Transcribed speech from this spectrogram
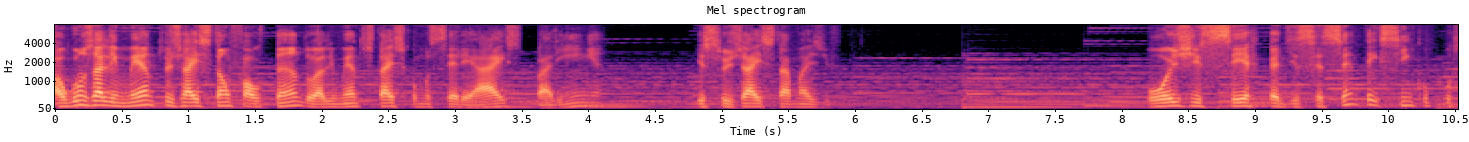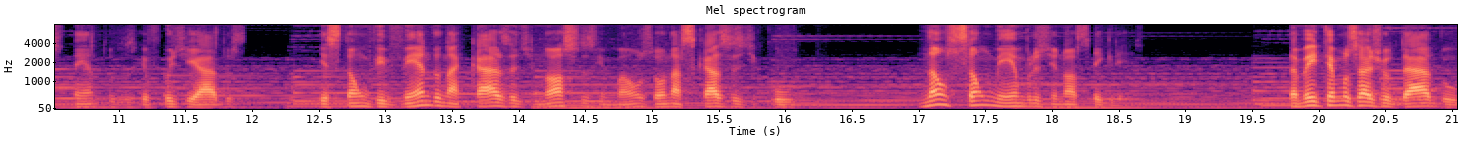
Alguns alimentos já estão faltando, alimentos tais como cereais, farinha, isso já está mais difícil. Hoje, cerca de 65% dos refugiados estão vivendo na casa de nossos irmãos ou nas casas de culto não são membros de nossa igreja. Também temos ajudado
